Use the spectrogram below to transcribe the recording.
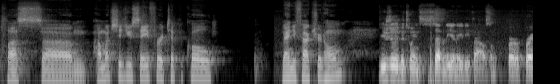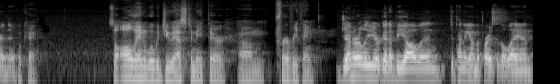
plus um, how much did you say for a typical manufactured home? usually between seventy and eighty thousand for brand new. Okay. So all in, what would you estimate there um, for everything? Generally, you're going to be all in, depending on the price of the land.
